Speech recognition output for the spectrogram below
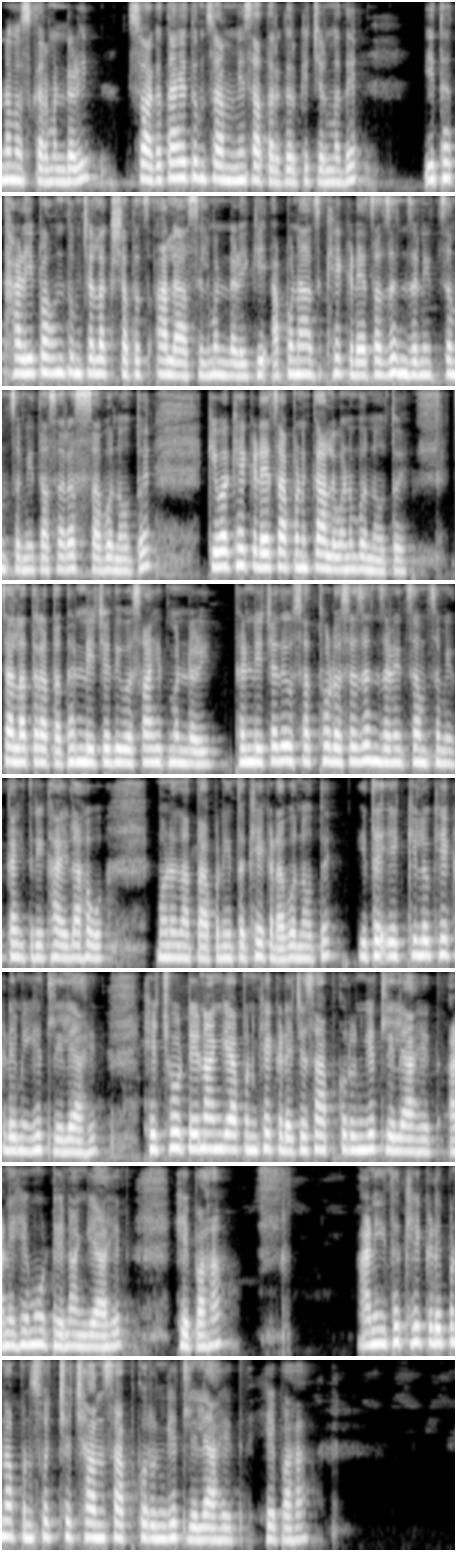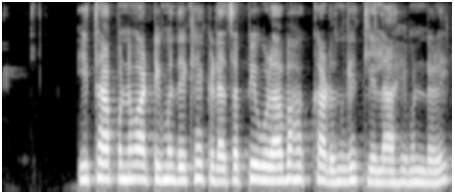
नमस्कार मंडळी. स्वागत आहे तुमचं आम्ही सातारकर किचनमध्ये. इथं थाळी पाहून तुमच्या लक्षातच आलं असेल मंडळी की आपण आज खेकड्याचा झणझणीत चमचमीत असा रस्सा बनवतो आहे किंवा खेकड्याचं आपण कालवण बनवतो आहे चला तर आता थंडीचे दिवस आहेत मंडळी. थंडीच्या दिवसात थोडंसं झणझणीत चमचमीत काहीतरी खायला हवं. म्हणून आता आपण इथं खेकडा बनवतो आहे इथं एक किलो खेकडे मी घेतलेले आहेत. हे छोटे नांगे आपण खेकड्याचे साफ करून घेतलेले आहेत आणि हे मोठे नांगे आहेत. हे पहा. आणि इथं खेकडे पण आपण स्वच्छ छान साफ करून घेतलेले आहेत. हे पहा. इथं आपण वाटीमध्ये खेकड्याचा पिवळा भाग काढून घेतलेला आहे मंडळी.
